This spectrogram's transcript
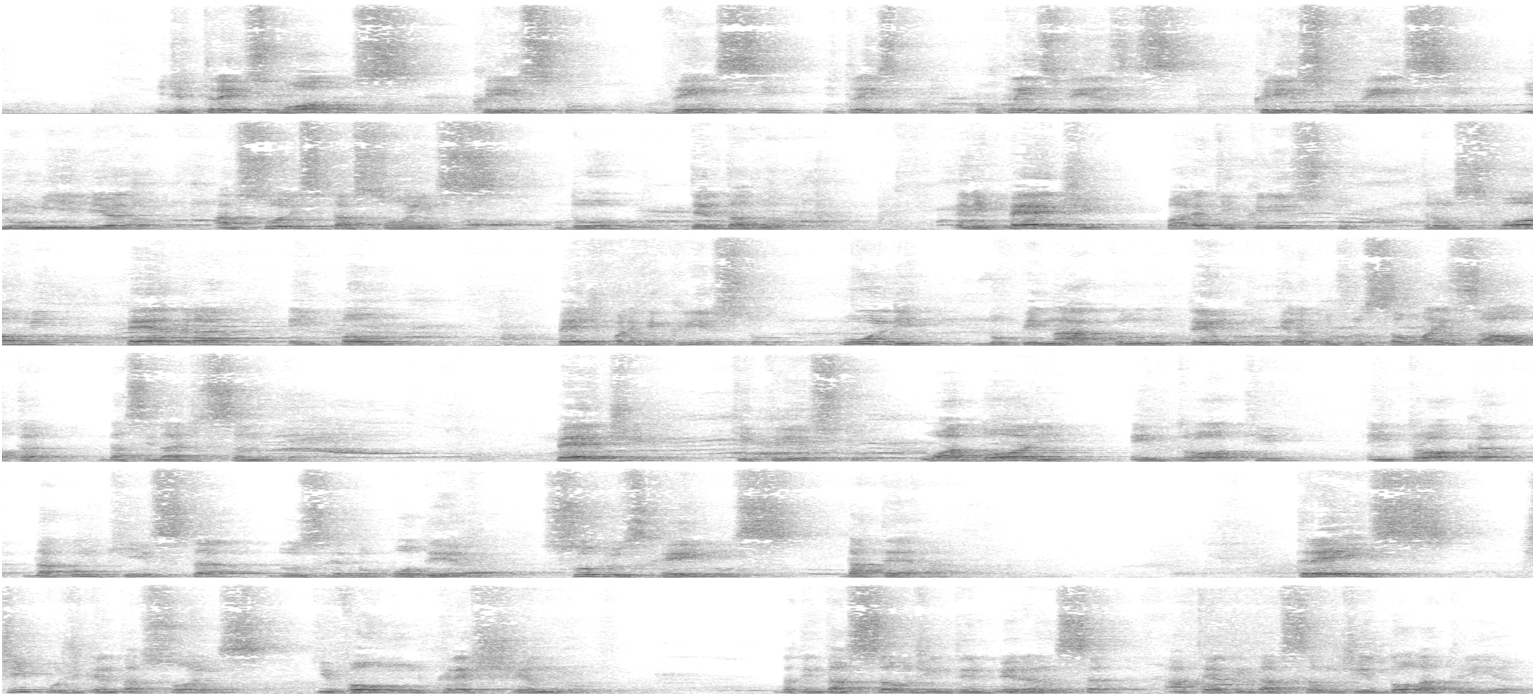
e de três modos Cristo vence, de três, por três vezes Cristo vence e humilha as solicitações do tentador. Ele pede para que Cristo transforme pedra em pão. Pede para que Cristo pule do pináculo do templo, que era a construção mais alta da cidade santa pede que Cristo o adore em troque em troca da conquista dos, do poder sobre os reinos da terra. Três tipos de tentações que vão crescendo, da tentação de intemperança até a tentação de idolatria,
